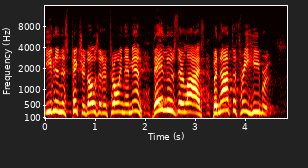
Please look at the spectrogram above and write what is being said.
Even in this picture, those that are throwing them in, they lose their lives, but not the three Hebrews.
